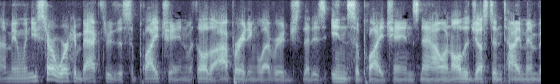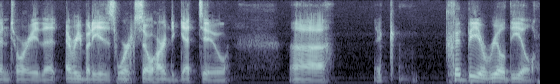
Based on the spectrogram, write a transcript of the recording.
I mean, when you start working back through the supply chain with all the operating leverage that is in supply chains now and all the just-in-time inventory that everybody has worked so hard to get to, uh, it c- could be a real deal.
